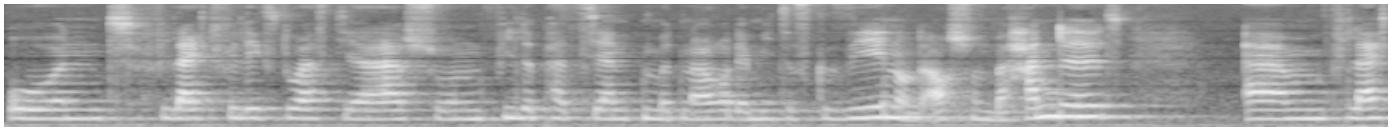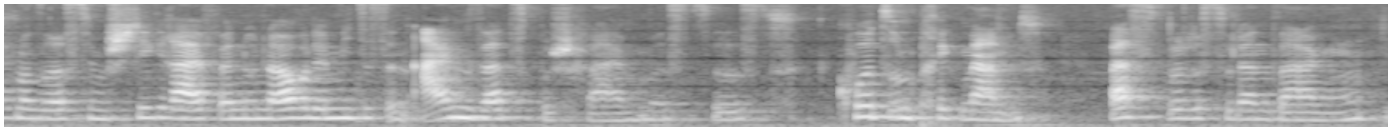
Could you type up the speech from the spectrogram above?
Und vielleicht, Felix, du hast ja schon viele Patienten mit Neurodermitis gesehen und auch schon behandelt. Ähm, vielleicht mal so aus dem Stegreif, wenn du Neurodermitis in einem Satz beschreiben müsstest, kurz und prägnant, was würdest du dann sagen?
